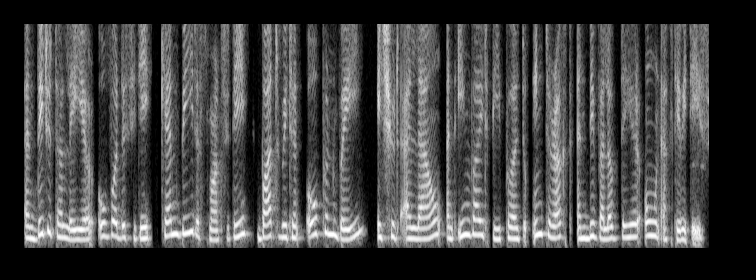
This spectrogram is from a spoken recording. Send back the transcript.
and digital layer over the city can be the smart city, but with an open way, it should allow and invite people to interact and develop their own activities.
